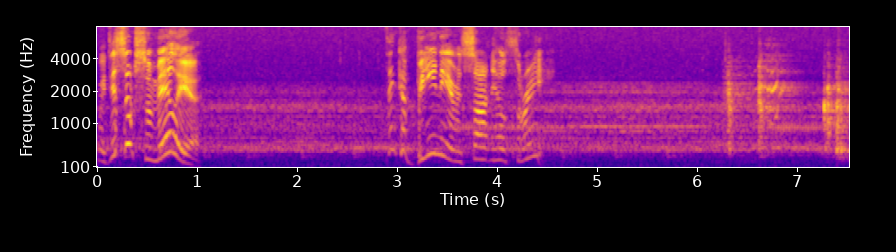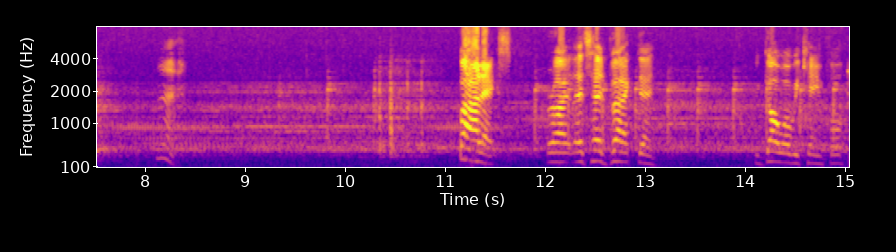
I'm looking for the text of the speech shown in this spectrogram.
Wait, this looks familiar! I think I've been here in Silent Hill 3. Huh. Bollocks! Right, let's head back then. We got what we came for.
